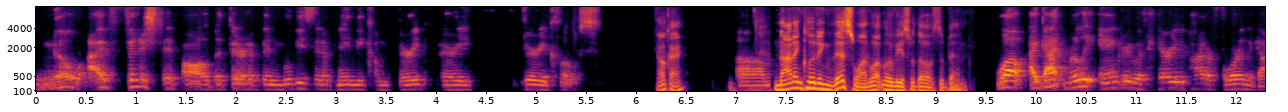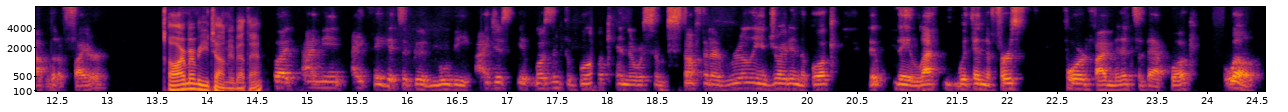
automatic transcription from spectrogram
No, I've finished it all, but there have been movies that have made me come very, very, very close. okay Um, not including this one what movies would those have been well, I got really angry with Harry Potter 4 and the Goblet of Fire. oh i remember you telling me about that But I mean, I think it's a good movie. I just, it wasn't the book, and there was some stuff that I really enjoyed in the book that they left within the first four to five minutes of that book. Well,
